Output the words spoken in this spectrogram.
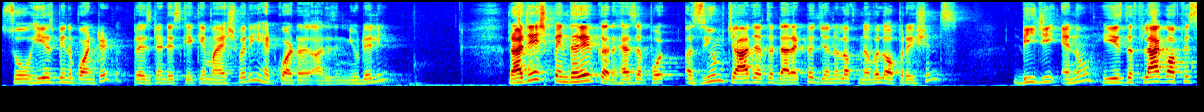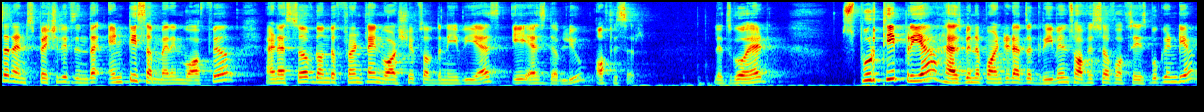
So he has been appointed. President is KK Maheshwari, headquarters are in New Delhi. Rajesh Pendharkar has assumed charge as the Director General of Naval Operations. DGNO. He is the flag officer and specialist in the anti-submarine warfare and has served on the frontline warships of the Navy as ASW officer. Let's go ahead. Spurti Priya has been appointed as the grievance officer for Facebook India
